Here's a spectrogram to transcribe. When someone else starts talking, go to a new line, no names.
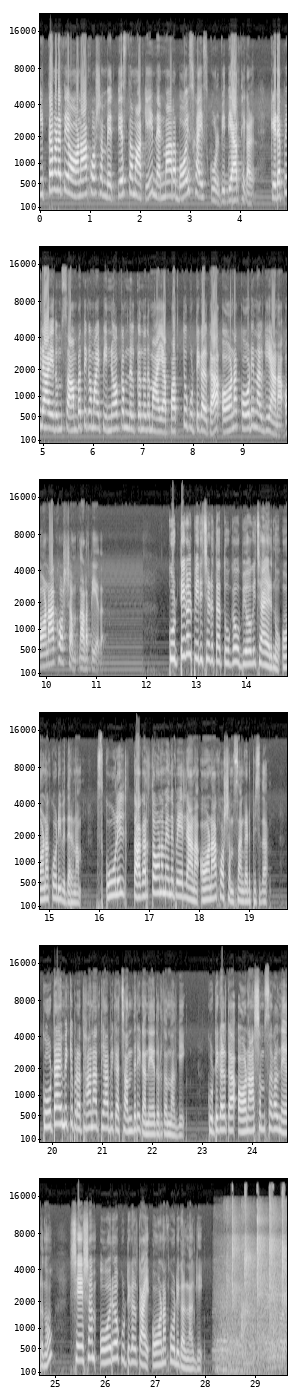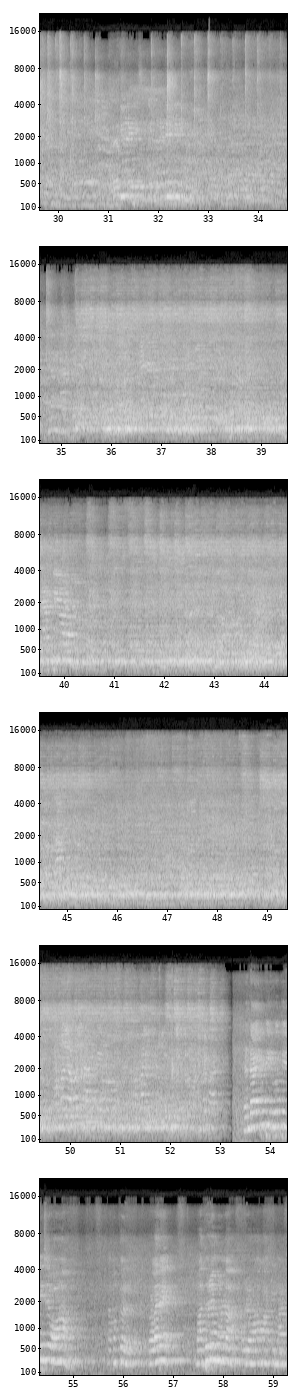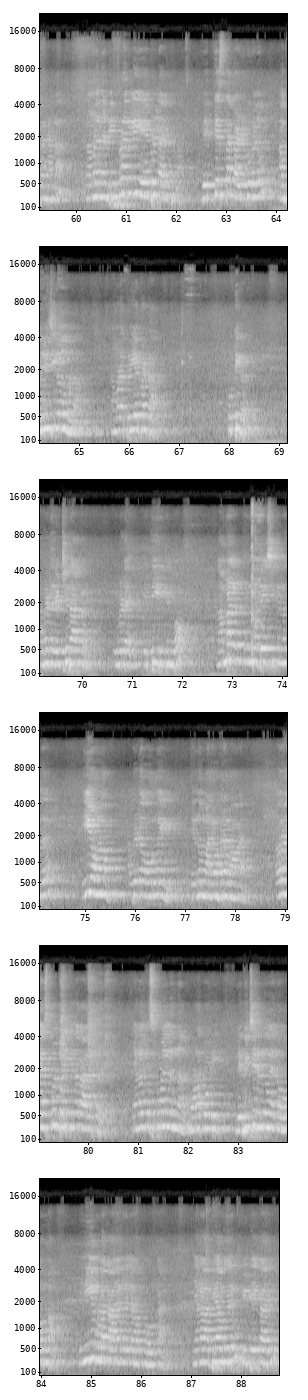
ഇത്തവണത്തെ ഓണാഘോഷം വ്യത്യസ്തമാക്കി Nenmara boys high school വിദ്യാർത്ഥികൾ. കിടപ്പിലായതും സാമ്പത്തികമായി പിന്നോക്കം നിൽക്കുന്നതുമായ പത്തു കുട്ടികൾക്ക് ഓണക്കോടി നൽകിയാണ് ഓണാഘോഷം നടത്തിയത്. കുട്ടികൾ പിരിച്ചെടുത്ത തുക ഉപയോഗിച്ചായിരുന്നു ഓണക്കോടി വിതരണം. സ്കൂളിൽ തകർത്തോണം എന്ന പേരിലാണ് ഓണാഘോഷം സംഘടിപ്പിച്ചത്. കൂട്ടായ്മയ്ക്ക് പ്രധാനാധ്യാപിക ചന്ദ്രിക നേതൃത്വം നൽകി. കുട്ടികൾക്ക് ഓണാശംസകൾ നേർന്നു. ശേഷം ഓരോ കുട്ടികൾക്കായി ഓണക്കോടികൾ നൽകി.
രണ്ടായിരത്തി ഇരുപത്തിയഞ്ച് ഓണം നമുക്ക് വളരെ മധുരമുള്ള ഒരു ഓണമാക്കി മാറ്റാനാണ് നമ്മളിന്ന് ഡിഫറന്റ്ലി ഏബിൾഡ് ആയിട്ടുള്ള വ്യത്യസ്ത കഴിവുകളും അഭിരുചികളുമുള്ള നമ്മുടെ പ്രിയപ്പെട്ട കുട്ടികൾ അവരുടെ രക്ഷിതാക്കൾ ഇവിടെ എത്തിയിരിക്കുമ്പോൾ നമ്മൾ ഇന്ന് ഉദ്ദേശിക്കുന്നത് ഈ ഓണം അവരുടെ ഓർമ്മയിൽ എന്നും മനോഹരമാകാൻ അവർ ഹൈസ്കൂൾ പഠിക്കുന്ന കാലത്ത് ഞങ്ങൾക്ക് സ്കൂളിൽ നിന്ന് ഓണക്കോടി ലഭിച്ചിരുന്നു എന്ന ഓർമ്മ ഇനിയുമുള്ള കാലങ്ങളിൽ അവർക്ക് ഓർക്കാൻ ഞങ്ങൾ അധ്യാപകരും എക്കാരും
